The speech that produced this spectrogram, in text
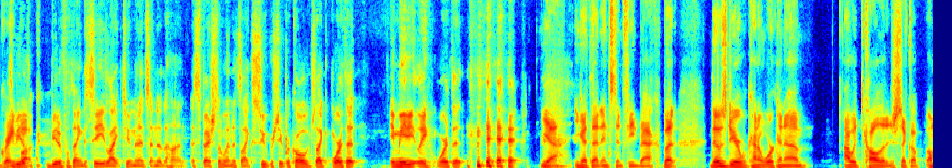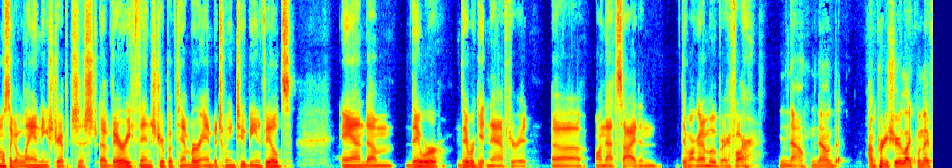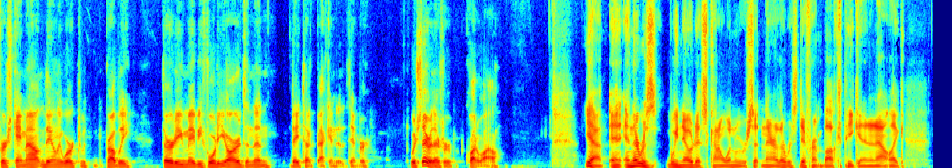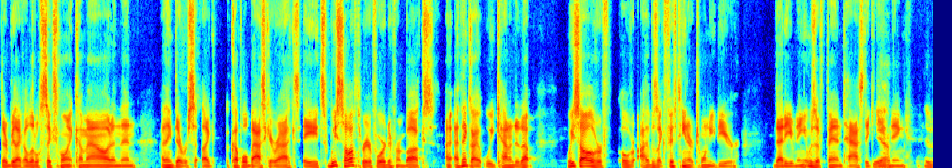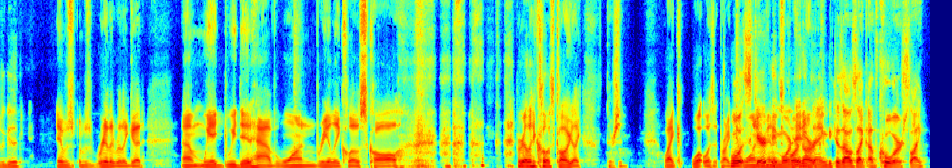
Great beautiful, buck. beautiful thing to see like two minutes into the hunt, especially when it's like super, super cold. It's like worth it. Immediately worth it. Yeah, you got that instant feedback. But those deer were kind of working a, I would call it just like a almost like a landing strip, It's just a very thin strip of timber in between two bean fields, and um, they were they were getting after it uh, on that side, and they weren't going to move very far. no, no. I'm pretty sure like when they first came out, they only worked with probably 30, maybe 40 yards, and then they tucked back into the timber, which they were there for quite a while. Yeah, and and there was we noticed kind of when we were sitting there, there was different bucks peeking in and out. Like there'd be like a little six point come out, and then I think there was like a couple basket racks, eights. We saw three or four different bucks. I, I think I we counted it up. We saw over over. I was like fifteen or twenty deer that evening. It was a fantastic Yeah. evening. It was good. It was it was really really good. Um, we we did have one really close call, really close call. You're like, there's a like what was it? Probably Well, it scared me more than dark? anything because I was like, of course, like,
